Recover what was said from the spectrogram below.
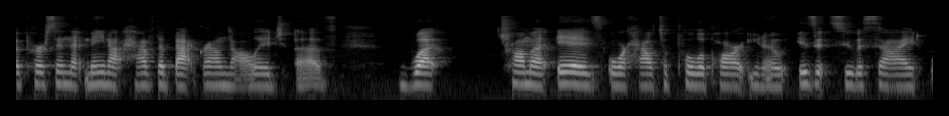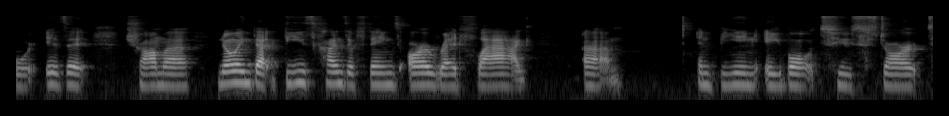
a person that may not have the background knowledge of what trauma is or how to pull apart, you know, is it suicide or is it trauma knowing that these kinds of things are a red flag um, and being able to start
